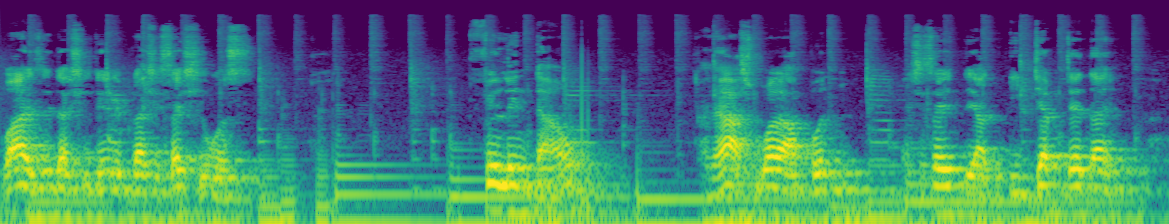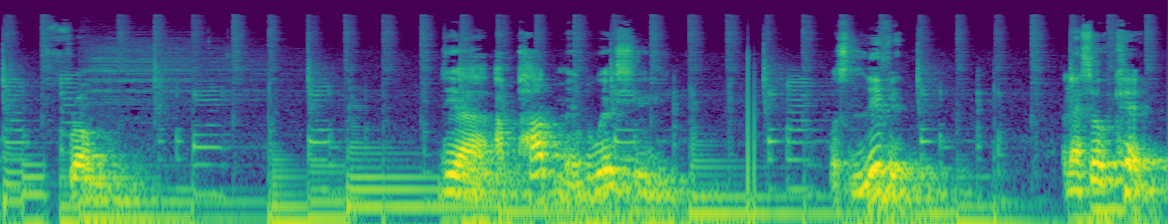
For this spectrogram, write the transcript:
Why is it that she didn't reply? She said she was feeling down and I asked what happened, and she said they had ejected her from their apartment where she was living. And I said, okay.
